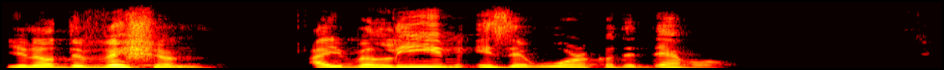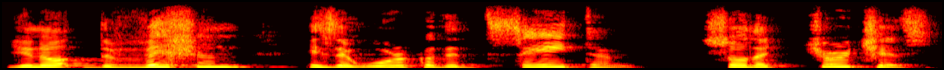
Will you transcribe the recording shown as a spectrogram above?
You know, division I believe is the work of the devil. You know, division is the work of the Satan. So the churches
